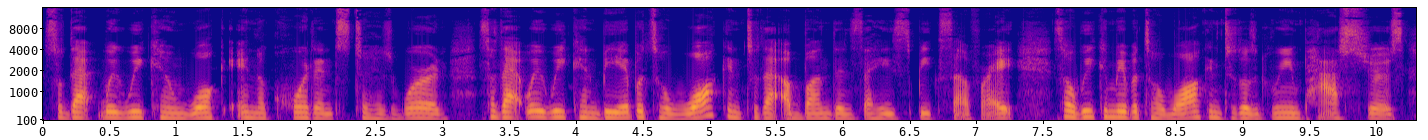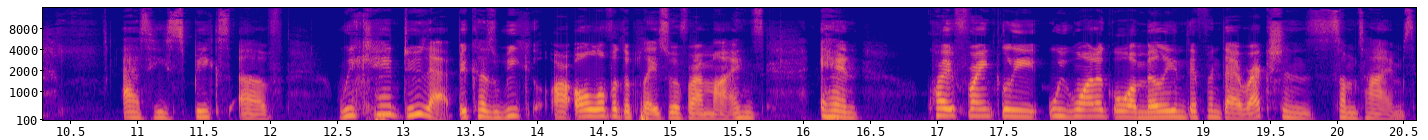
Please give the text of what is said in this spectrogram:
so that way we can walk in accordance to his word so that way we can be able to walk into that abundance that he speaks of right so we can be able to walk into those green pastures as he speaks of we can't do that because we are all over the place with our minds. And quite frankly, we want to go a million different directions sometimes.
